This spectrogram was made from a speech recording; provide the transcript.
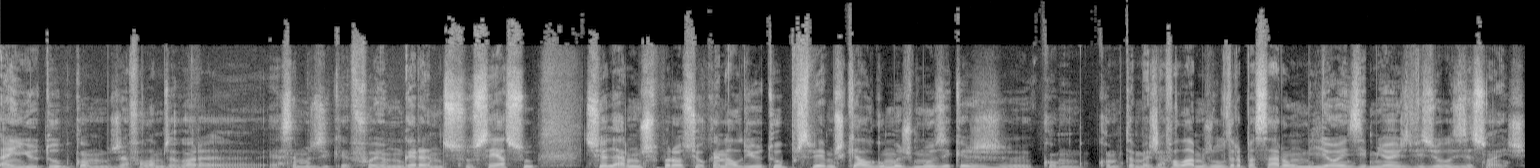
em YouTube, como já falamos agora, uh, essa música foi um grande sucesso. Se olharmos para o seu canal de YouTube, percebemos que algumas músicas, como, como também já falámos, ultrapassaram milhões e milhões de visualizações.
